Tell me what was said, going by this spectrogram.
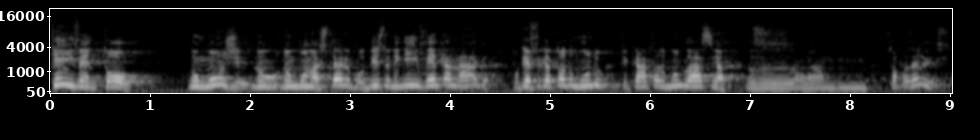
Quem inventou? No monge, no, no, monastério budista, ninguém inventa nada, porque fica todo mundo, ficava todo mundo lá assim, ó, só fazendo isso,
